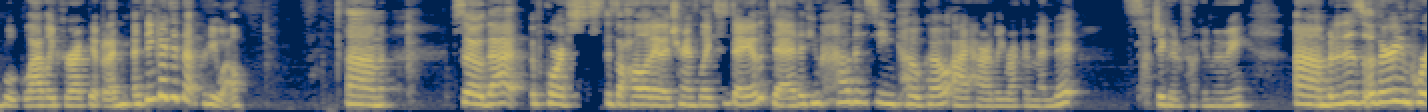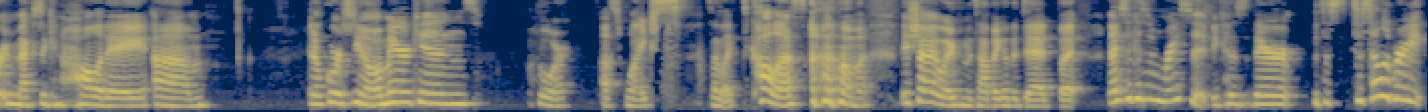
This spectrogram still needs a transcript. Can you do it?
will gladly correct it, but I, I think I did that pretty well. Um, so that, of course, is a holiday that translates to Day of the Dead. If you haven't seen Coco, I highly recommend it. Such a good fucking movie. Um, but it is a very important Mexican holiday. Um, and of course, you know, Americans or us whites as I like to call us, um, they shy away from the topic of the dead, but Mexicans embrace it because they're it's a, to celebrate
